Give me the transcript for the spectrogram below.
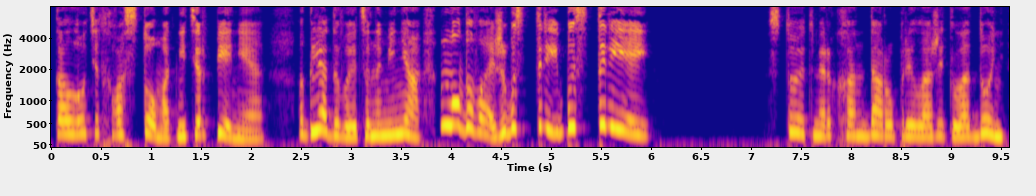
колотит хвостом от нетерпения, оглядывается на меня. «Ну давай же, быстрей, быстрей!» Стоит Меркхандару приложить ладонь,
